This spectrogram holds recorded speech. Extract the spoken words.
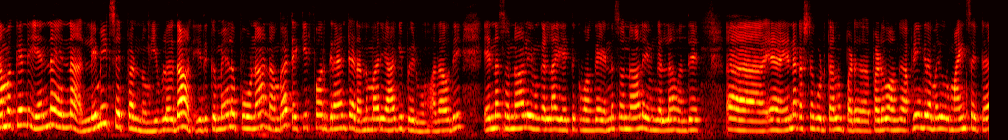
நமக்குன்னு என்ன என்ன? லிமிட் செட் பண்ணணும். இவ்வளோதான் இதுக்கு மேலே போனால் நம்ம டேக் இட் ஃபார் கிராண்டட் அந்த மாதிரி ஆகி போயிடுவோம். அதாவது என்ன சொன்னாலும் இவங்கெல்லாம் ஏற்றுக்குவாங்க என்ன சொன்னாலும் இவங்கெல்லாம் வந்து எ- என்ன கஷ்டம் கொடுத்தாலும் படு படுவாங்க அப்படிங்கிற மாதிரி ஒரு மைண்ட் செட்டை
